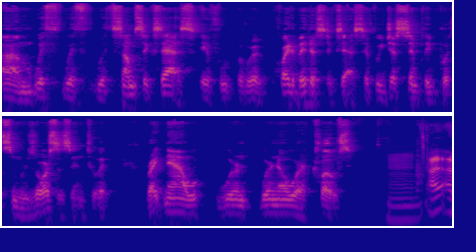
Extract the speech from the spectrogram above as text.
um, with with with some success if we, quite a bit of success if we just simply put some resources into it. Right now, we're we're nowhere close. Mm. I,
